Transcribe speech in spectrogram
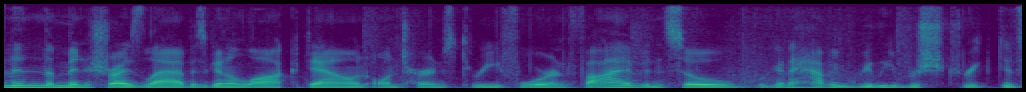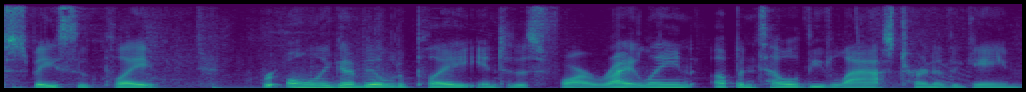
And then the miniaturized lab is going to lock down on turns 3, 4, and 5, and so we're going to have a really restrictive space of play. We're only going to be able to play into this far right lane up until the last turn of the game.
